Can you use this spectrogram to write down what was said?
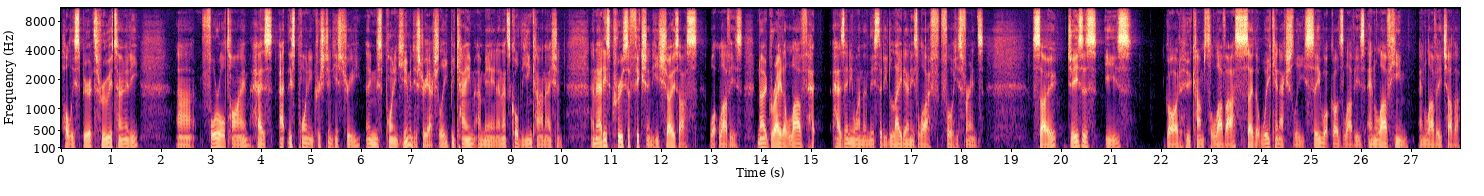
Holy Spirit through eternity, uh, for all time, has at this point in Christian history, and this point in human history actually, became a man, and that's called the incarnation. And at his crucifixion, he shows us what love is. No greater love ha- has anyone than this that he'd lay down his life for his friends. So Jesus is God who comes to love us so that we can actually see what God's love is and love him and love each other.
